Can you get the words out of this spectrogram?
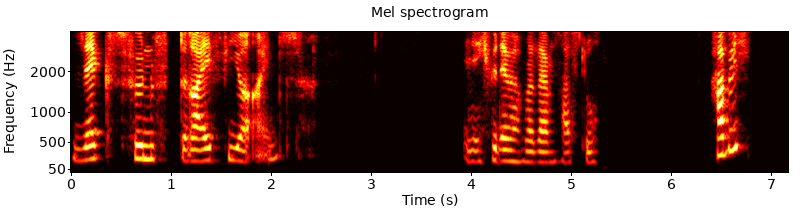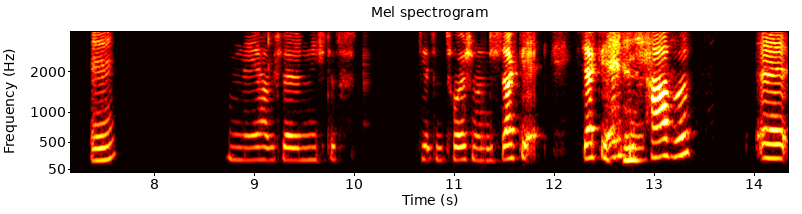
65341. Nee, Ich würde einfach mal sagen, hast du. Hab ich? Mhm. Nee, habe ich leider nicht. Das ist jetzt enttäuschend. Und ich sag dir, ich sag dir ehrlich, ich habe äh,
